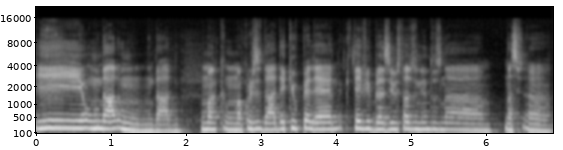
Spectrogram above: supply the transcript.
E um dado, um, um dado uma, uma curiosidade é que o Pelé que teve Brasil e Estados Unidos na, nas uh,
